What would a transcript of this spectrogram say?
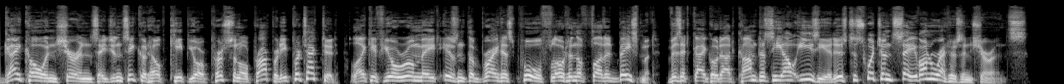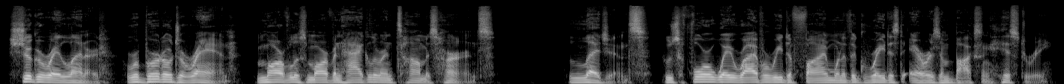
Geico Insurance Agency could help keep your personal property protected, like if your roommate isn't the brightest pool float in the flooded basement. Visit geico.com to see how easy it is to switch and save on renter's insurance. Sugar Ray Leonard, Roberto Duran, Marvelous Marvin Hagler, and Thomas Hearns. Legends, whose four way rivalry defined one of the greatest eras in boxing history.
